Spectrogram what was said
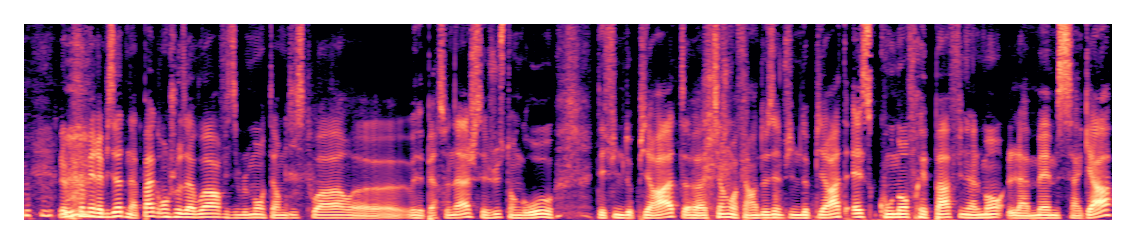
le premier épisode n'a pas grand chose à voir visiblement en termes d'histoire, euh, de personnages. C'est juste en gros des films de pirates. Euh, tiens, on va faire un deuxième film de pirates. Est-ce qu'on n'en ferait pas finalement la même saga.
